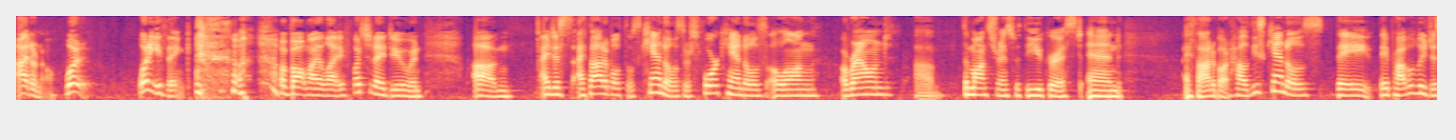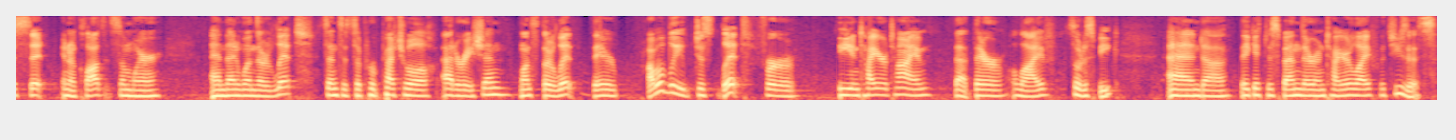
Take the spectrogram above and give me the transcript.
I don't know, what, what do you think about my life? What should I do? And um, I just, I thought about those candles. There's four candles along, around um, the monstrance with the Eucharist. And I thought about how these candles, they, they probably just sit in a closet somewhere. And then when they're lit, since it's a perpetual adoration, once they're lit, they're probably just lit for the entire time that they're alive, so to speak and uh, they get to spend their entire life with Jesus.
